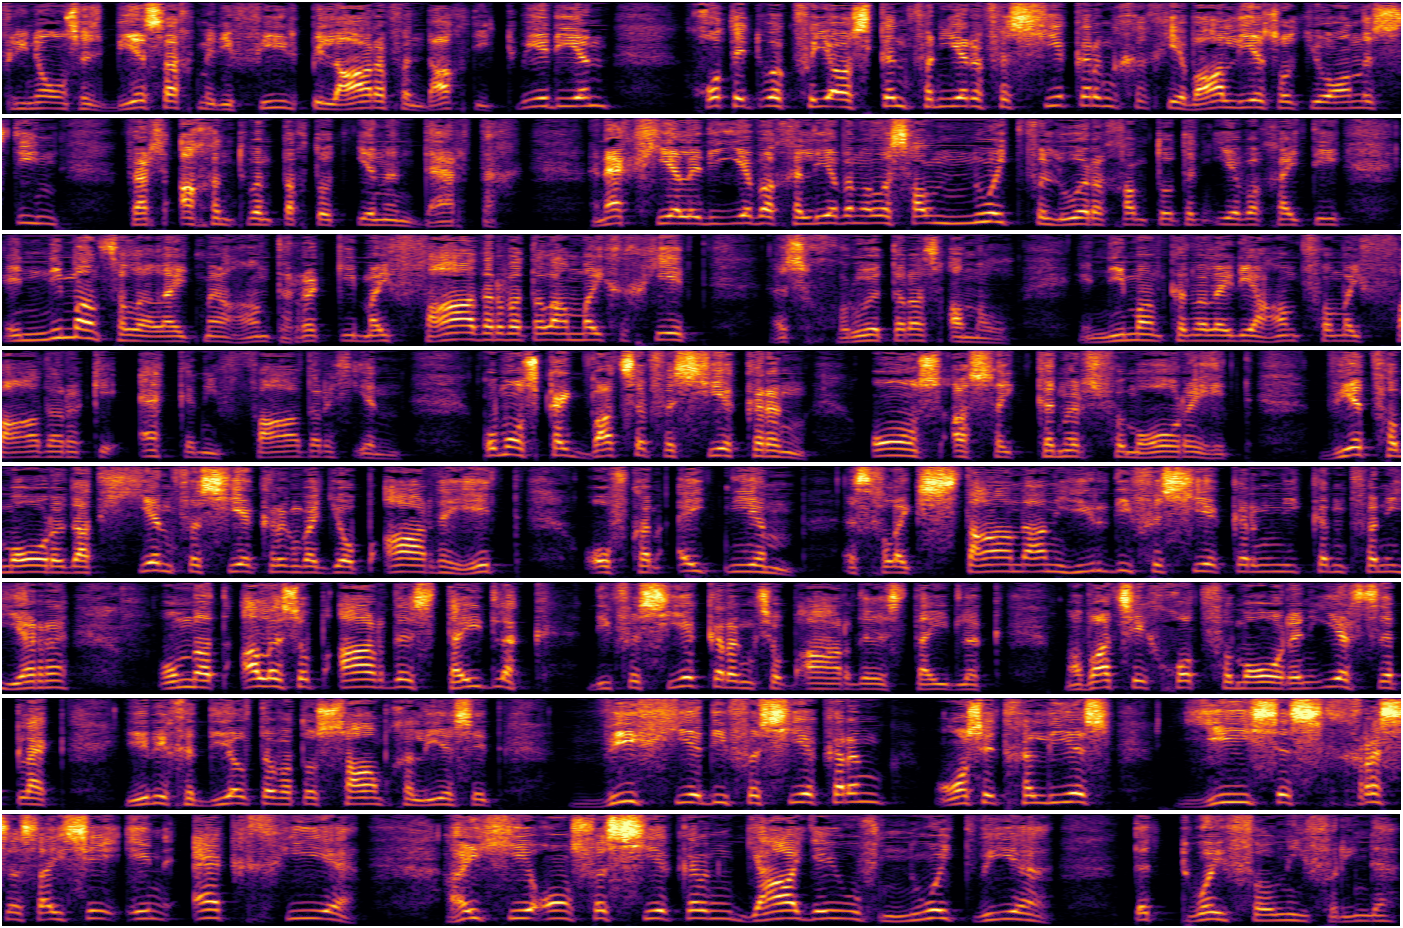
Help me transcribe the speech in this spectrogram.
Vriende, ons is besig met die vier pilare vandag, die tweede een. God het ook vir jou as kind van die Here versekering gegee. Waar lees ons Johannes 10 vers 28 tot 31? En ek gee hulle die ewige lewe en hulle sal nooit verlore gaan tot in ewigheid nie en niemand sal hulle uit my hand ruk nie. My Vader wat hulle aan my gegee het, is groter as almal en niemand kan hulle uit die hand van my Vader ruk nie. Ek en die Vader is een. Kom ons kyk wat se versekering ons as sy kinders vermore het. Weet vermore dat geen versekering wat jy op aarde het of kan uitneem is gelykstaande aan hierdie versekering nie kind van die Here omdat alles op aarde is tydelik die versekerings op aarde is tydelik maar wat sê God vanmôre in eerste plek? Hierdie gedeelte wat ons saam gelees het. Wie gee die versekering? Ons het gelees Jesus Christus. Hy sê en ek gee. Hy gee ons versekering. Ja jy hoef nooit weer te twyfel nie vriende.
